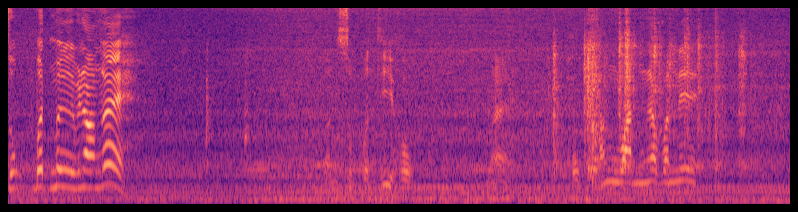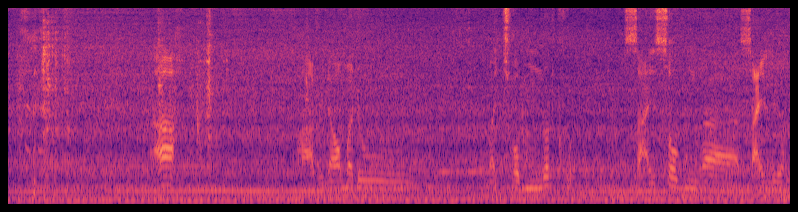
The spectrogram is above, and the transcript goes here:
ศุกร์เบิดมือพี่น้องเอ้ยวันศุกร์วันที่หกหกทั้งวันครับวันนี้อะพาพี่น้องมาดูมาชมรถขุดสายส้มกับสายเหลือง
